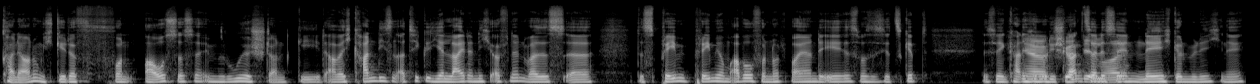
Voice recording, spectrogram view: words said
Keine Ahnung, ich gehe davon aus, dass er im Ruhestand geht. Aber ich kann diesen Artikel hier leider nicht öffnen, weil es äh, das Prem Premium-Abo von nordbayern.de ist, was es jetzt gibt. Deswegen kann ich Ja, ja nur die Schlagzeile sehen. Nee, ich gönn mir nicht, nee.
